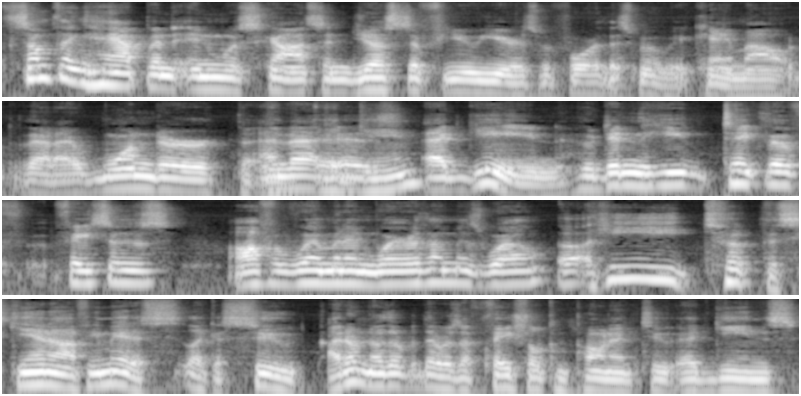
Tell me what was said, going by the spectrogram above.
something happened in Wisconsin just a few years before this movie came out that I wonder, The and that Ed is Gein? Ed Gein, who didn't he take the faces off of women and wear them as well? Uh, he took the skin off. He made a like a suit. I don't know that there was a facial component to Ed Gein's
